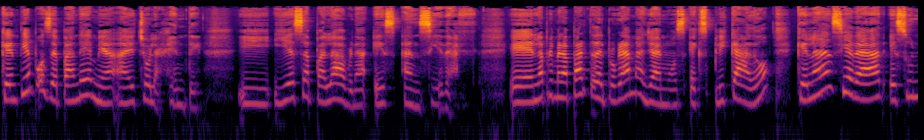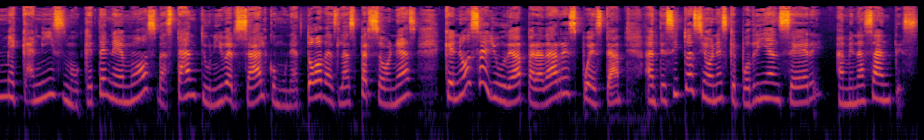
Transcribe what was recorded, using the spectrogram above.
que en tiempos de pandemia ha hecho la gente y, y esa palabra es ansiedad. En la primera parte del programa ya hemos explicado que la ansiedad es un mecanismo que tenemos bastante universal, común a todas las personas, que nos ayuda para dar respuesta ante situaciones que podrían ser amenazantes.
